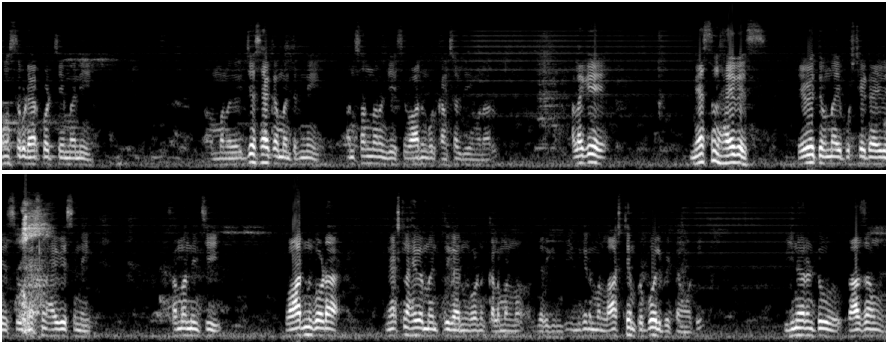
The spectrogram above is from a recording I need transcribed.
సంస్థ కూడా ఏర్పాటు చేయమని మన విద్యాశాఖ మంత్రిని అనుసంధానం చేసి వారిని కూడా కన్సల్ట్ చేయమన్నారు. అలాగే నేషనల్ హైవేస్ ఏవైతే ఉన్నాయో ఇప్పుడు స్టేట్ హైవేస్ నేషనల్ హైవేస్ని సంబంధించి వారిని కూడా నేషనల్ హైవే మంత్రి గారిని కూడా కలమడం జరిగింది. ఎందుకంటే మనం లాస్ట్ టైం ప్రపోజల్ పెట్టాం ఒకటి. విజయనగరం టు రాజాం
